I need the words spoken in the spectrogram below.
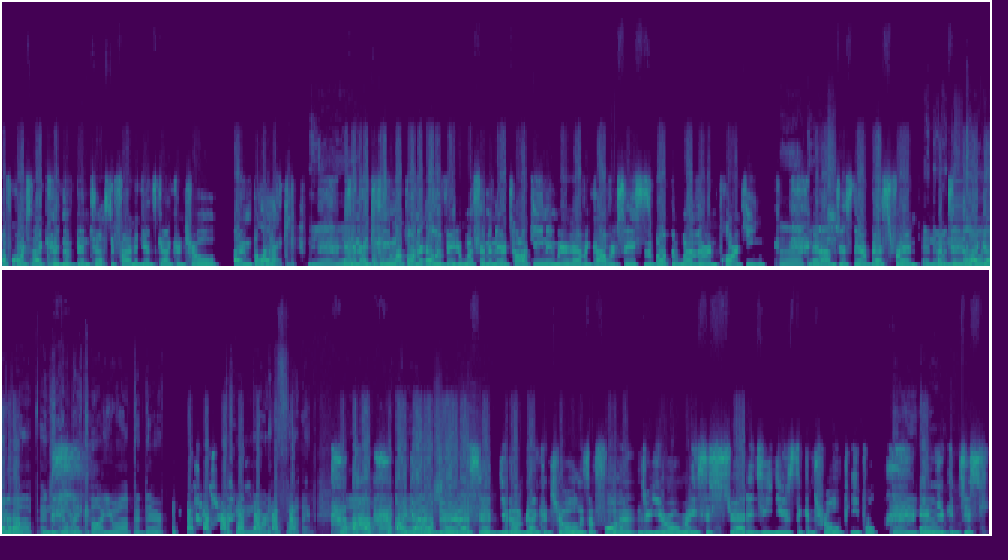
of course, I couldn't have been testifying against gun control I'm black. Yeah, yeah. And I came up on the elevator with them and they're talking and we're having conversations about the weather and parking. Oh, and I'm just their best friend. And then when they call I got up, up until they call you up and they're mortified. Oh, I got up there and I said, you know, gun control is a 400 year old racist strategy used to control people. You and you could just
